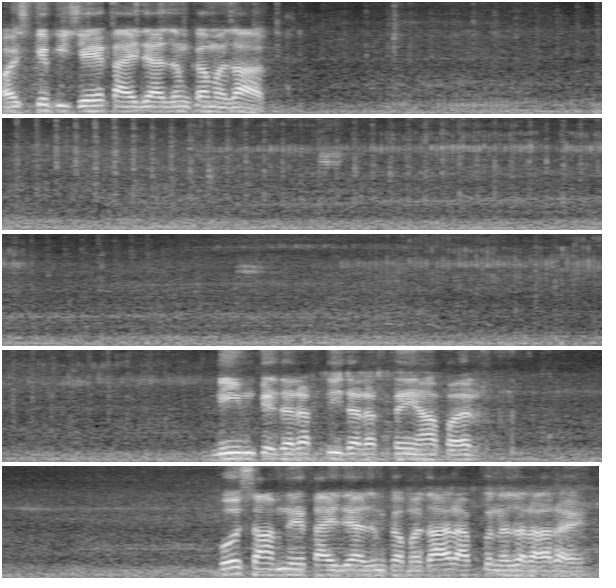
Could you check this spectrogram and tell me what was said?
और इसके पीछे कायद अजम का मज़ाक। नीम के दरख्त ही दरख्त हैं यहाँ पर। वो सामने कायद अजम का मज़ार आपको नज़र आ रहा है।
